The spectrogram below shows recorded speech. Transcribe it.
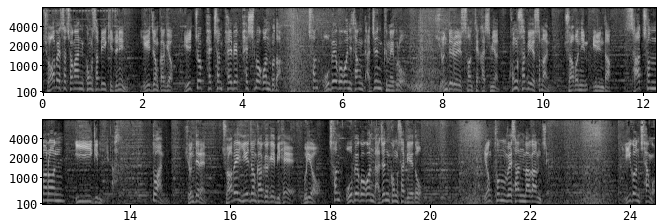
조합에서 정한 공사비 기준인 예정 가격 1조 8,880억 원보다 1,500억 원 이상 낮은 금액으로 현대를 선택하시면 공사비에서만 조합원님 1인당 4천만 원 이익입니다. 또한 현대는 조합의 예정 가격에 비해 무려 1,500억 원 낮은 공사비에도 명품 외산 마감재, 이건 창호,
